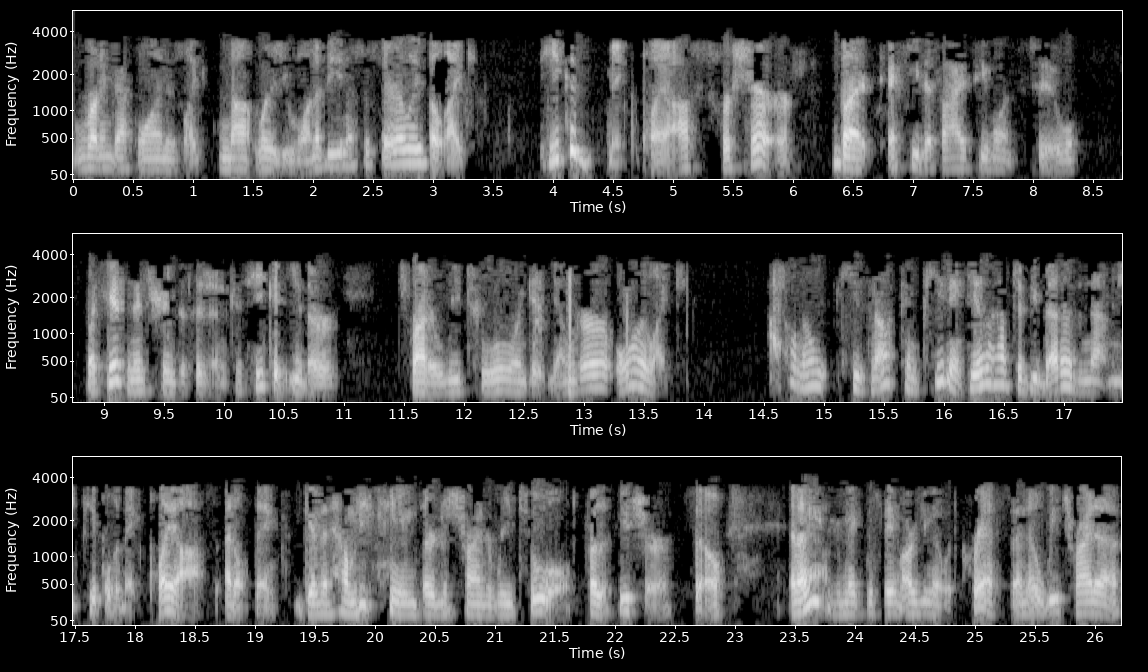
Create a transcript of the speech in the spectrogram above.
running back one is like not where you want to be necessarily, but like he could make the playoffs for sure. But if he decides he wants to, like he has an interesting decision because he could either try to retool and get younger, or like I don't know, he's not competing. He doesn't have to be better than that many people to make playoffs, I don't think, given how many teams are just trying to retool for the future. So, and I think you can make the same argument with Chris. I know we try to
